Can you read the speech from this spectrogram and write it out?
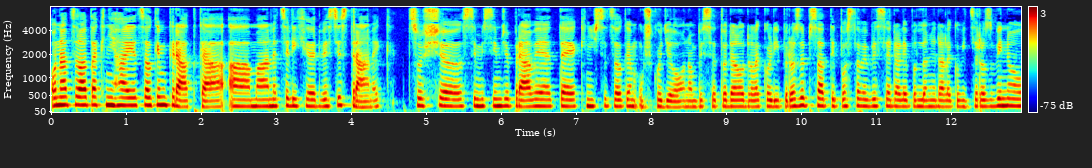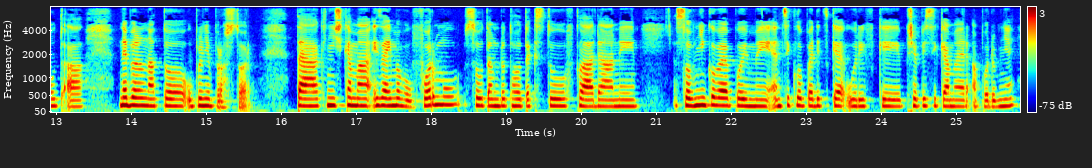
Ona celá ta kniha je celkem krátká a má necelých 200 stránek, což eh, si myslím, že právě té knížce celkem uškodilo. Ono by se to dalo daleko líp rozepsat, ty postavy by se daly podle mě daleko víc rozvinout a nebyl na to úplně prostor. Ta knížka má i zajímavou formu, jsou tam do toho textu vkládány slovníkové pojmy, encyklopedické úryvky, přepisy kamer a podobně. Eh,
